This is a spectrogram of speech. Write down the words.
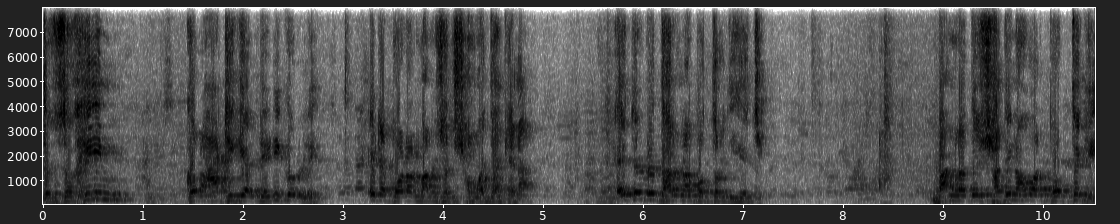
তো জহিম কোন আর্টিকেল রেডি করলে এটা পড়ার মানুষের সময় থাকে না। তো একটু ধারণাপত্র দিয়েছি। বাংলাদেশ স্বাধীন হওয়ার পর থেকে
